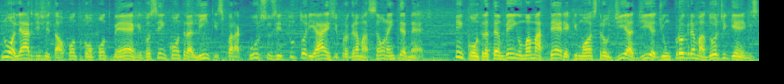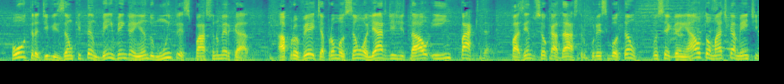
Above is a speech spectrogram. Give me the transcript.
No olhardigital.com.br você encontra links para cursos e tutoriais de programação na internet. Encontra também uma matéria que mostra o dia a dia de um programador de games, outra divisão que também vem ganhando muito espaço no mercado. Aproveite a promoção Olhar Digital e Impacta. Fazendo seu cadastro por esse botão, você ganha automaticamente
